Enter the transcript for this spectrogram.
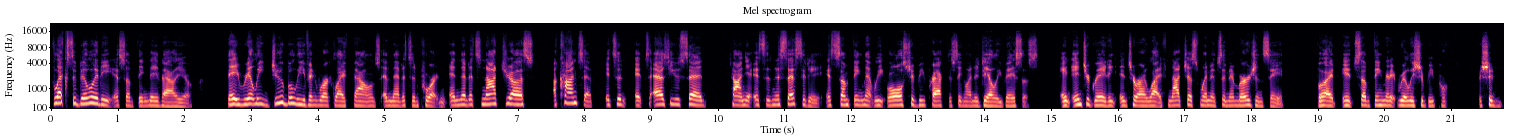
Flexibility is something they value. They really do believe in work life balance and that it's important and that it's not just a concept. It's an, it's, as you said, Tanya, it's a necessity. It's something that we all should be practicing on a daily basis and integrating into our life, not just when it's an emergency, but it's something that it really should be, should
